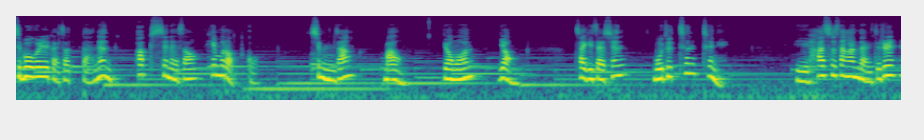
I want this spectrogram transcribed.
지복을 가졌다는 확신에서 힘을 얻고 심장, 마음, 영혼, 영, 자기 자신 모두 튼튼히 이 하수상한 날들을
